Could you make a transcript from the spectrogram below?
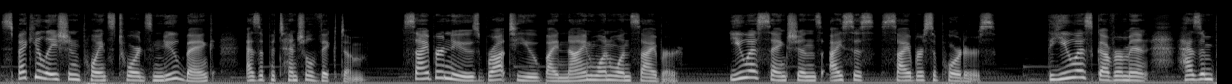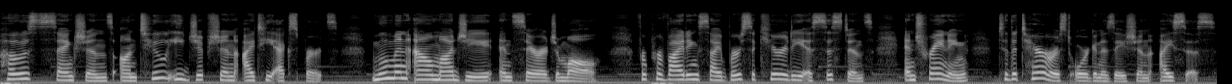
speculation points towards Nubank as a potential victim. Cyber News brought to you by 911 Cyber. U.S. sanctions ISIS cyber supporters. The U.S. government has imposed sanctions on two Egyptian IT experts, Mumin al Mawji and Sarah Jamal, for providing cybersecurity assistance and training to the terrorist organization ISIS.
